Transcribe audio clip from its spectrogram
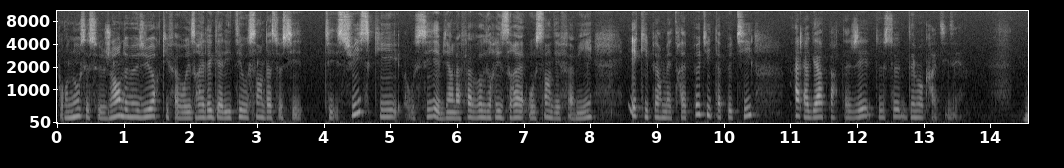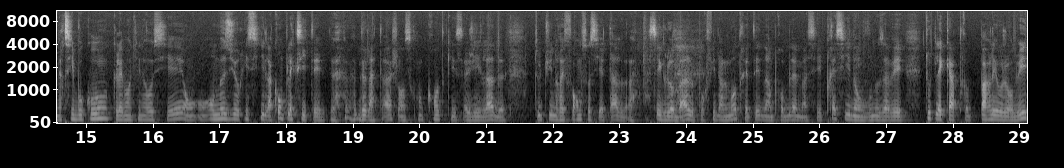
Pour nous, c'est ce genre de mesures qui favoriserait l'égalité au sein de la société suisse, qui aussi eh bien, la favoriserait au sein des familles et qui permettrait petit à petit à la garde partagée de se démocratiser. Merci beaucoup Clémentine Rossier. On, mesure ici la complexité de, la tâche. On se rend compte qu'il s'agit là de toute une réforme sociétale assez globale pour finalement traiter d'un problème assez précis dont vous nous avez toutes les quatre parlé aujourd'hui.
